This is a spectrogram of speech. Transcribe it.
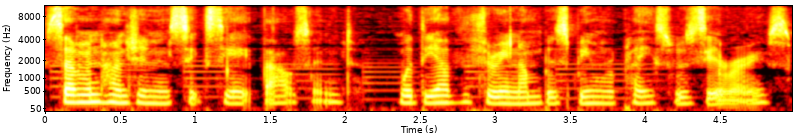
768,000, with the other three numbers being replaced with zeros.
